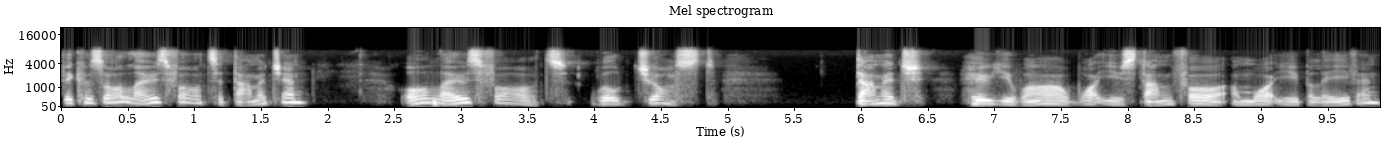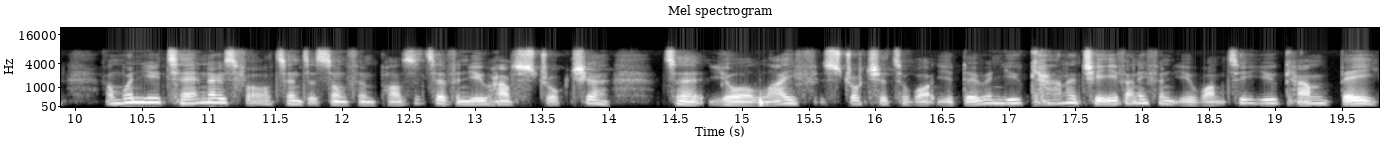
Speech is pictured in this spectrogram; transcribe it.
Because all those thoughts are damaging. All those thoughts will just damage who you are, what you stand for, and what you believe in. And when you turn those thoughts into something positive and you have structure to your life, structure to what you're doing, you can achieve anything you want to. You can be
